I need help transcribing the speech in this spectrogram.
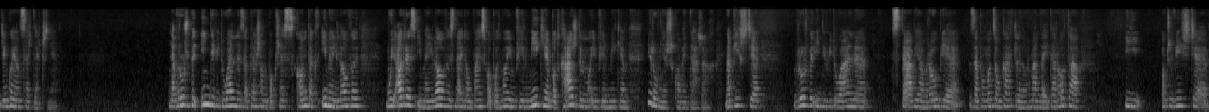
Dziękuję serdecznie. Na wróżby indywidualne zapraszam poprzez kontakt e-mailowy Mój adres e-mailowy znajdą Państwo pod moim filmikiem, pod każdym moim filmikiem i również w komentarzach. Napiszcie wróżby indywidualne stawiam, robię za pomocą kart Lenormanda i Tarota i oczywiście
